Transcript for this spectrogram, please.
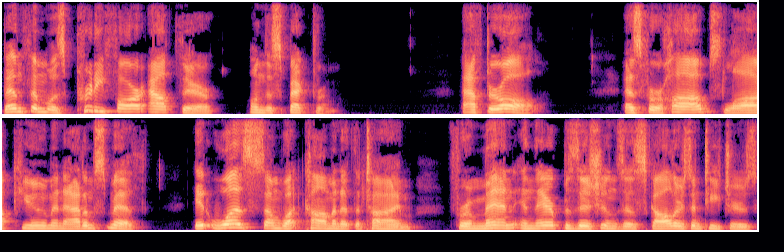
Bentham was pretty far out there on the spectrum. After all, as for Hobbes, Locke, Hume, and Adam Smith, it was somewhat common at the time for men in their positions as scholars and teachers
